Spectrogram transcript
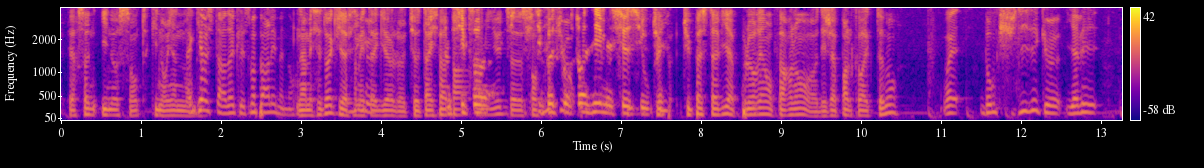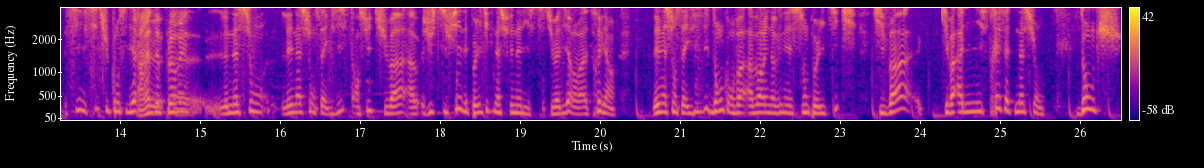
personnes innocentes qui n'ont rien Ta demandé. gueule, Starduck, laisse-moi parler maintenant. Non, mais c'est toi qui vas fermer ta gueule. Tu n'arrives pas à parler petit 5 peu- minutes euh, Un sans. petit peu de courtoisie, messieurs, s'il vous Tu, plaît. tu passes ta vie à pleurer en parlant. euh, Déjà, parle correctement. Ouais, donc je disais que il y avait. Si, si tu considères Arrête que de pleurer. euh, les, nations, les nations ça existe, ensuite tu vas euh, justifier des politiques nationalistes. Tu vas dire voilà, très bien, les nations ça existe, donc on va avoir une organisation politique qui va, qui va administrer cette nation. Donc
